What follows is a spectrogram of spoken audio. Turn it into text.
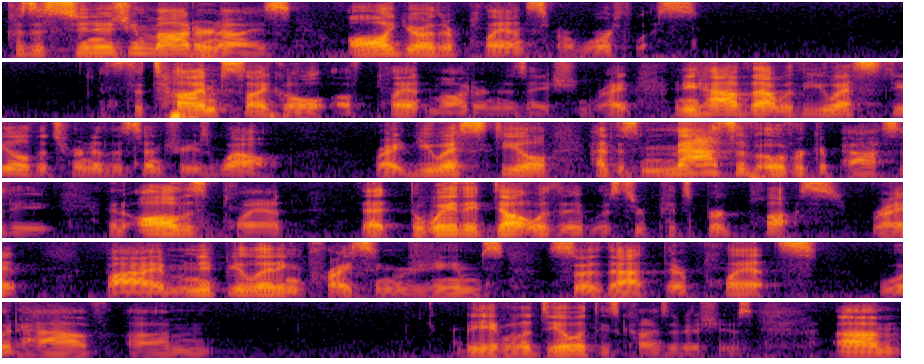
Because as soon as you modernize, all your other plants are worthless. It's the time cycle of plant modernization, right? And you have that with US Steel at the turn of the century as well, right? US Steel had this massive overcapacity and all this plant that the way they dealt with it was through Pittsburgh Plus, right? By manipulating pricing regimes so that their plants would have um, be able to deal with these kinds of issues. Um,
